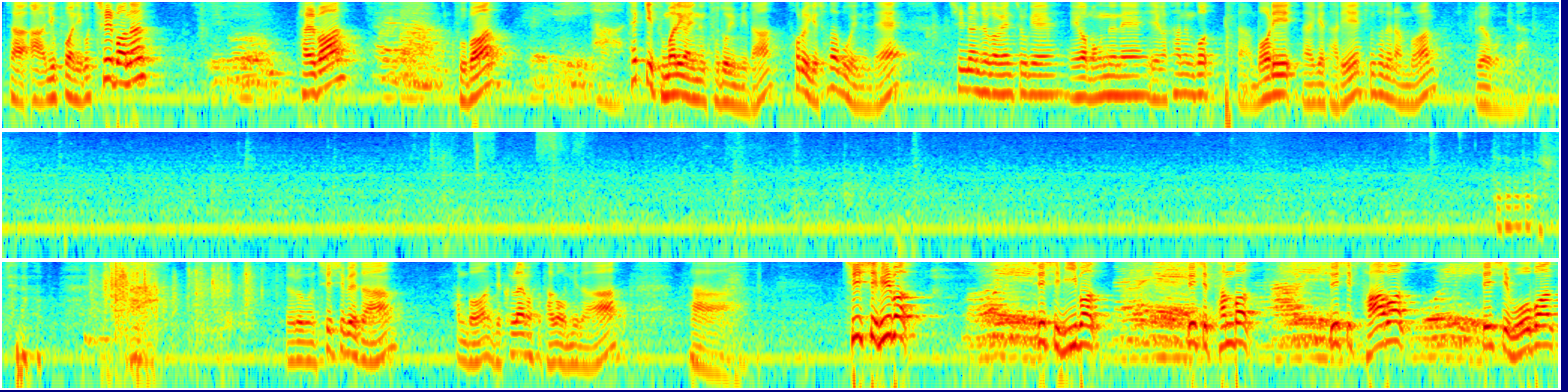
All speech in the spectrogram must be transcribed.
자, 아, 6번이고 7번은? 8번? 9번? 자, 새끼 두 마리가 있는 구도입니다. 서로 이게 쳐다보고 있는데 칠면조가 왼쪽에 얘가 먹는 애, 얘가 사는 곳. 자, 머리, 날개, 다리 순서대로 한번 외워봅니다. 두두두두두. 자, 여러분 70회 장 한번 이제 클라이막스 다가옵니다. 자, 71번, 72번, 73번, 74번, 75번,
